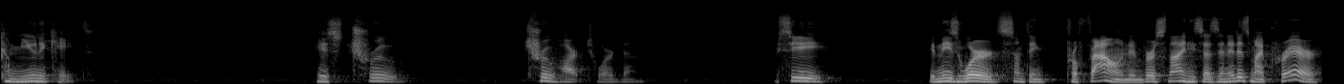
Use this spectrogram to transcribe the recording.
communicate his true, true heart toward them. We see in these words something profound. In verse 9, he says, And it is my prayer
